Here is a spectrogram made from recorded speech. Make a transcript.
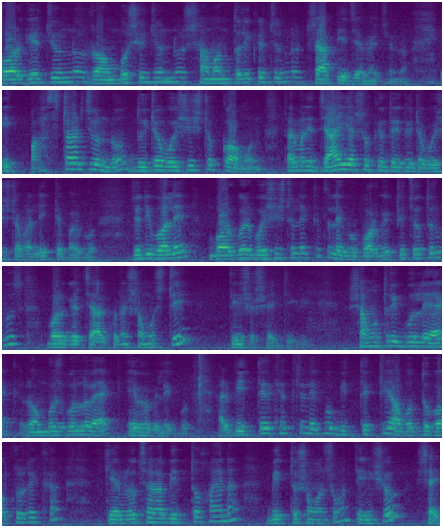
বর্গের জন্য, রম্বসের জন্য, সামান্তরিকের জন্য, ট্রাপিজিয়ামের জন্য। এই পাঁচটার জন্য দুইটা বৈশিষ্ট্য কমন। তার মানে যাই আসুক, কিন্তু এই দুইটা বৈশিষ্ট্য আমরা লিখতে পারব। যদি বলে বর্গের বৈশিষ্ট্য লিখতে, তো লিখব বর্গ একটি চতুর্ভুজ, বর্গের চার কোণের সমষ্টি তিনশো ষাট ডিগ্রি। সামুদ্রিক বললে এক, রম্বস বললেও এক, এভাবে লিখব। আর বৃত্তের ক্ষেত্রে লিখব, বৃত্ত একটি আবদ্ধ বক্ররেখা, কেন্দ্র ছাড়া বৃত্ত হয় না, বৃত্ত সমান সমান তিনশো ষাট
